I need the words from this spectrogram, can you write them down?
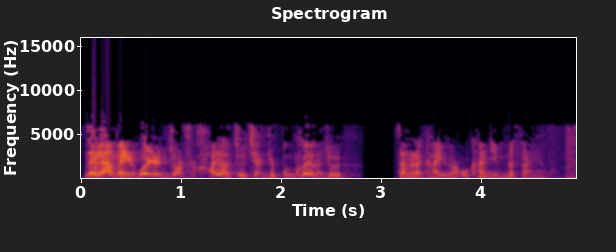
那俩美国人就是哎呀，就简直崩溃了，就是咱们来看一段，我看你们的反应。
